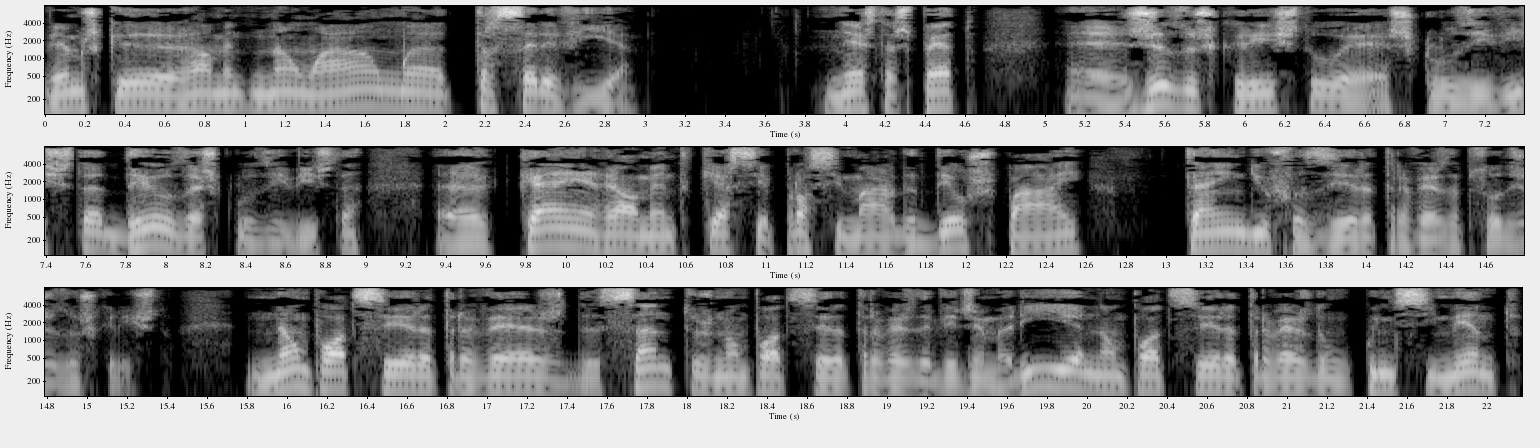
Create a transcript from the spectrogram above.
Vemos que realmente não há uma terceira via. Neste aspecto, eh, Jesus Cristo é exclusivista, Deus é exclusivista. Eh, quem realmente quer se aproximar de Deus Pai tem de o fazer através da pessoa de Jesus Cristo. Não pode ser através de santos, não pode ser através da Virgem Maria, não pode ser através de um conhecimento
